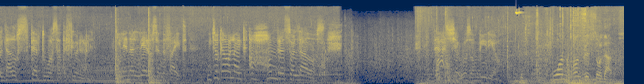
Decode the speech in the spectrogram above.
soldados stepped to us at the funeral. Yelena led us in the fight. We took out like a hundred soldados. That shit was on video. 100 soldados.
